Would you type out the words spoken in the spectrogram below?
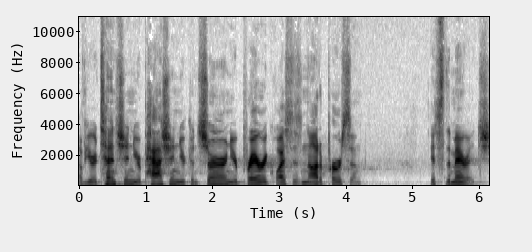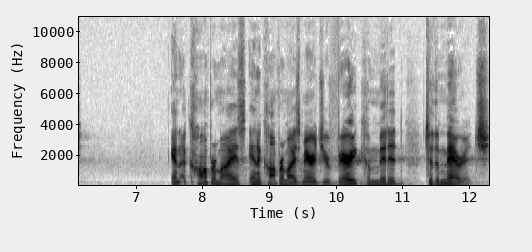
of your attention, your passion, your concern, your prayer request is not a person, it's the marriage. And a compromise, in a compromised marriage, you're very committed to the marriage.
